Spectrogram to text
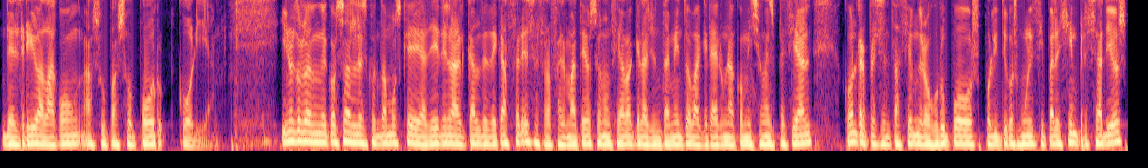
del río Alagón a su paso por Coria. Y en otro lado de cosas les contamos que ayer el alcalde de Cáceres, Rafael Mateos, anunciaba que el ayuntamiento va a crear una comisión especial con representación de los grupos políticos municipales y empresarios,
